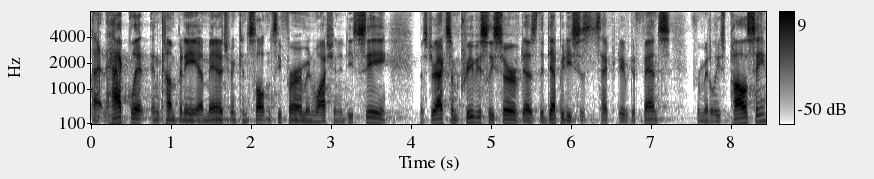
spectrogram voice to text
at Hakluyt and Company, a management consultancy firm in Washington, D.C. Mr. Exum previously served as the Deputy Assistant Secretary of Defense for Middle East Policy,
